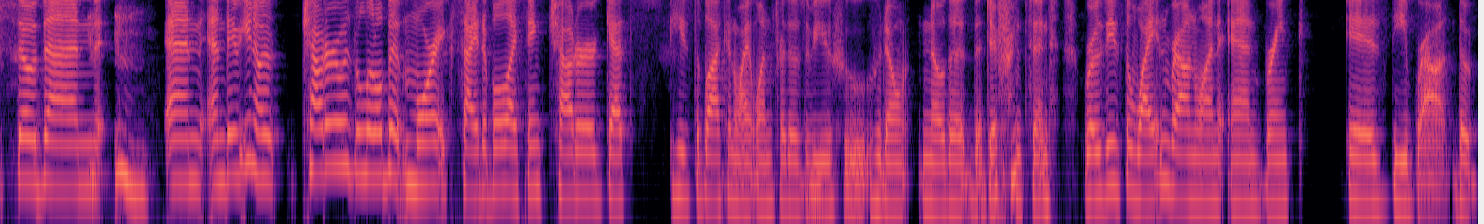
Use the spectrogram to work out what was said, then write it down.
so then and and they you know chowder was a little bit more excitable. I think chowder gets he's the black and white one for those of you who who don't know the the difference in rosie's the white and brown one and brink is the brown the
